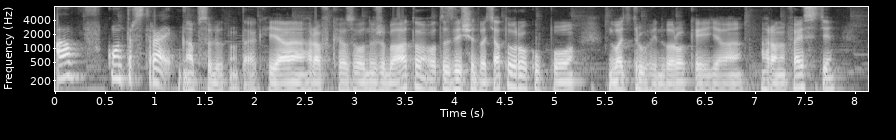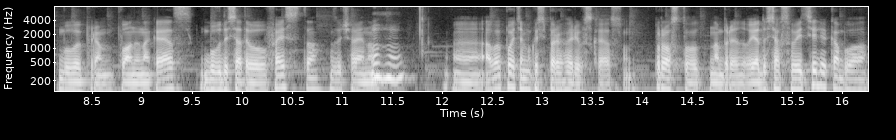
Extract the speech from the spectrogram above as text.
а в Counter-Strike? Абсолютно так. Я грав в CSGO дуже багато. От з 2020 року по 22 два роки я грав на фесті. Були прям плани на КС. Був 10 левел феста, звичайно. Угу. Е, Але потім якось перегорів з КСу. Просто от набридло. Я досяг своєї цілі, яка була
